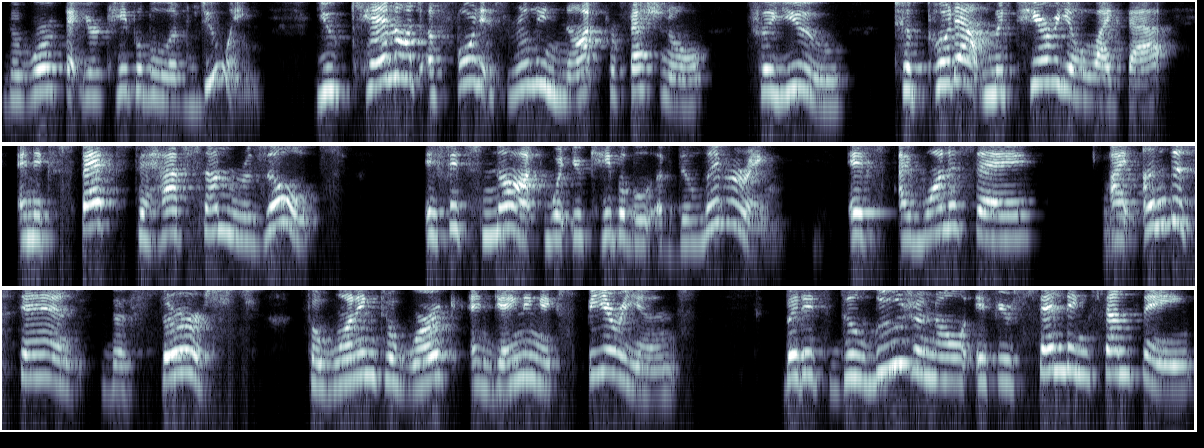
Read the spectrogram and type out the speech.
the work that you're capable of doing? You cannot afford it. It's really not professional for you to put out material like that and expect to have some results if it's not what you're capable of delivering. It's, I want to say, I understand the thirst for wanting to work and gaining experience, but it's delusional if you're sending something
